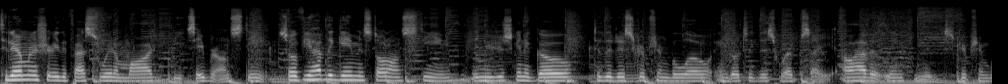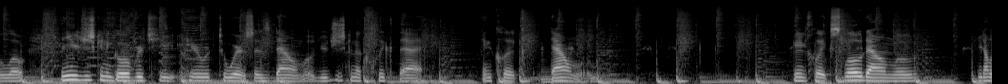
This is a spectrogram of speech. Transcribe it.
Today I'm going to show you the fastest way to mod Beat Saber on Steam. So if you have the game installed on Steam, then you're just going to go to the description below and go to this website. I'll have it linked in the description below. Then you're just going to go over to here to where it says download. You're just going to click that and click download. You're going to click slow download. You're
